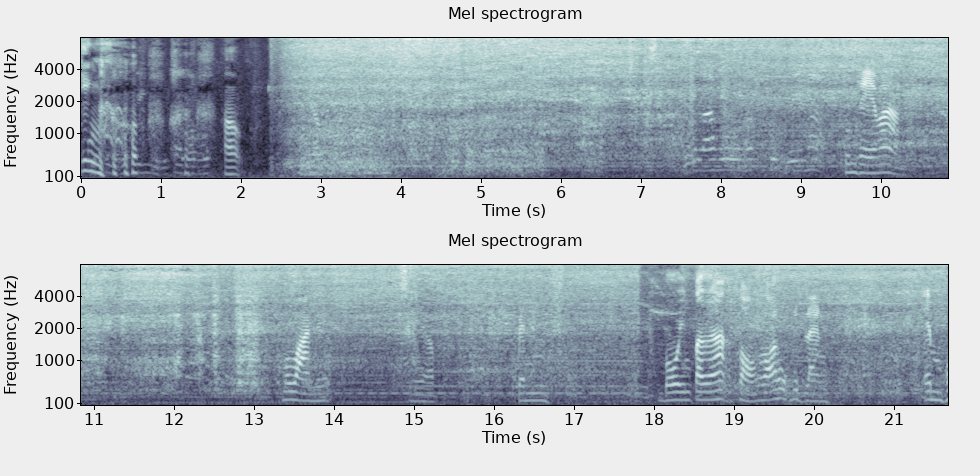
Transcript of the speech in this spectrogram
กิ้งอยู่ใต้ท้องรถครับนี่ครับ ดูคน ล้างก็รู้ครับทุกดีมากทุ่มเทมาก เมื่อวานนี้นี่ครับ เป็นโบอินเตอร์ฮะสองร้อยหกสิบแรง M6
